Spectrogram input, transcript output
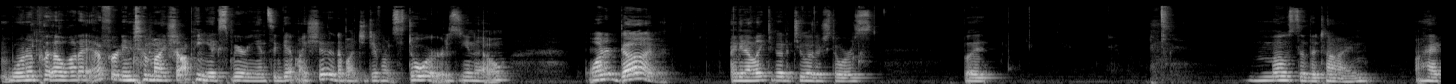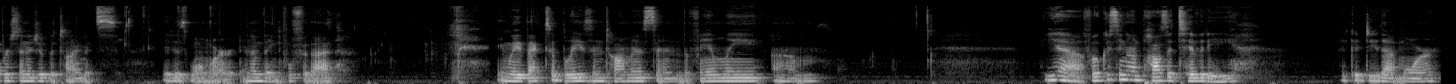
want to put a lot of effort into my shopping experience and get my shit at a bunch of different stores, you know. Want it done. I mean, I like to go to two other stores, but most of the time, a high percentage of the time, it's it is Walmart, and I'm thankful for that. Anyway, back to Blaze and Thomas and the family. Um, yeah, focusing on positivity. I could do that more.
